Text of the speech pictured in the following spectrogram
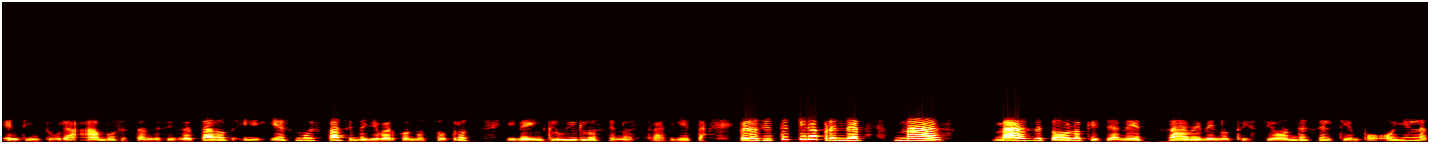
en tintura. Ambos están deshidratados y, es muy fácil de llevar con nosotros y de incluirlos en nuestra dieta. Pero si usted quiere aprender más, más de todo lo que Janet sabe de nutrición desde el tiempo, hoy en la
